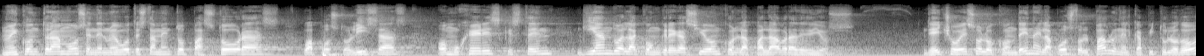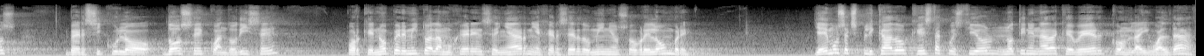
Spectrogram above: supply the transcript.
No encontramos en el Nuevo Testamento pastoras o apostolizas o mujeres que estén guiando a la congregación con la palabra de Dios. De hecho, eso lo condena el apóstol Pablo en el capítulo 2, versículo 12, cuando dice, porque no permito a la mujer enseñar ni ejercer dominio sobre el hombre. Ya hemos explicado que esta cuestión no tiene nada que ver con la igualdad,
